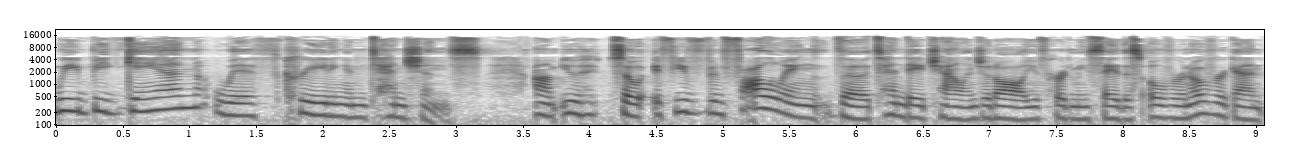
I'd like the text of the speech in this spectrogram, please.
We began with creating intentions. Um, you, so, if you've been following the 10 day challenge at all, you've heard me say this over and over again.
